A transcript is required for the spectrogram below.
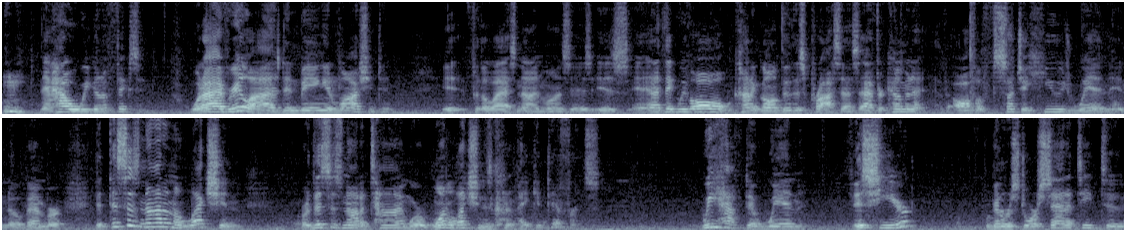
now, how are we going to fix it? What I have realized in being in Washington it, for the last nine months is, is, and I think we've all kind of gone through this process after coming off of such a huge win in November, that this is not an election or this is not a time where one election is going to make a difference. We have to win this year. We're going to restore sanity to,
